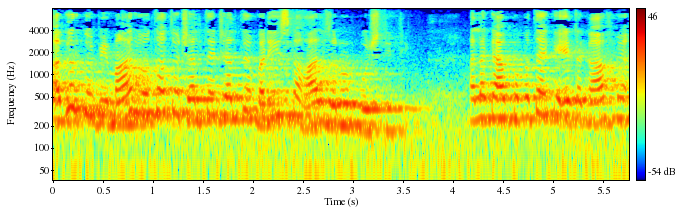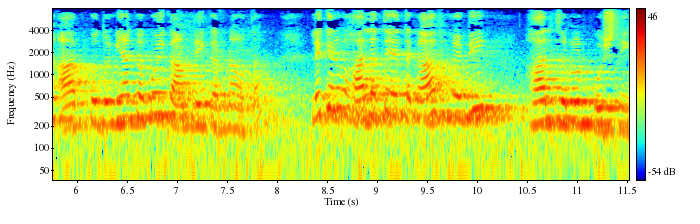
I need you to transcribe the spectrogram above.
اگر کوئی بیمار ہوتا تو چلتے چلتے مریض کا حال ضرور پوچھتی تھی۔ حالانکہ آپ کو پتا ہے کہ اعتکاف میں آپ کو دنیا کا کوئی کام نہیں کرنا ہوتا، لیکن وہ حالت اعتکاف میں بھی حال ضرور پوچھتی۔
